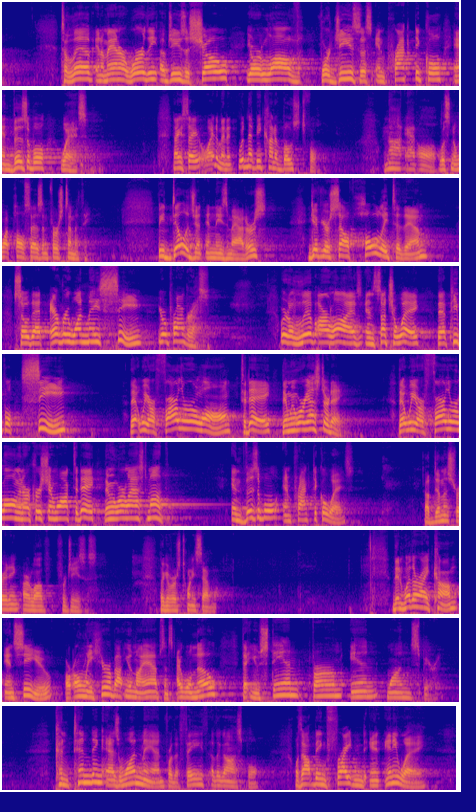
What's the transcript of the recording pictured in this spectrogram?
to live in a manner worthy of Jesus. Show your love for Jesus in practical and visible ways. Now you say, wait a minute, wouldn't that be kind of boastful? Not at all. Listen to what Paul says in 1 Timothy. Be diligent in these matters. Give yourself wholly to them so that everyone may see your progress. We're to live our lives in such a way that people see that we are farther along today than we were yesterday. That we are farther along in our Christian walk today than we were last month. In visible and practical ways of demonstrating our love for Jesus. Look at verse 27. Then whether I come and see you or only hear about you in my absence, I will know that you stand firm in one spirit, contending as one man for the faith of the gospel, without being frightened in any way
